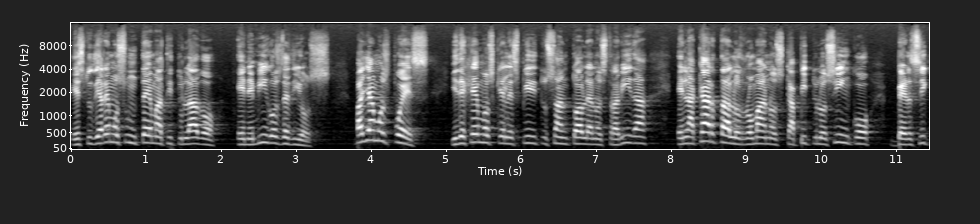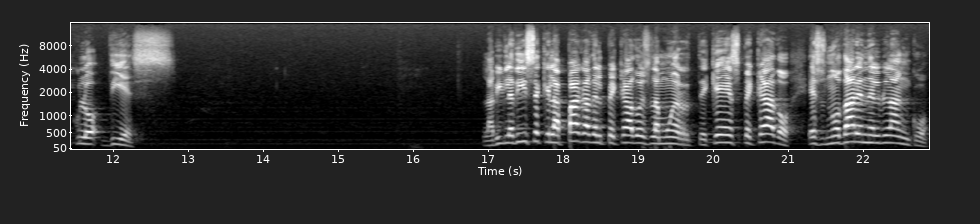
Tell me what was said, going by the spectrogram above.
estudiaremos un tema titulado enemigos de Dios. Vayamos pues y dejemos que el Espíritu Santo hable a nuestra vida en la carta a los Romanos capítulo 5 versículo 10. La Biblia dice que la paga del pecado es la muerte. ¿Qué es pecado? Es no dar en el blanco,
